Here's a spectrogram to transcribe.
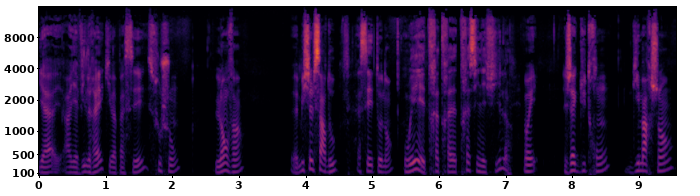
Il y a alors, il y a Villeray qui va passer, Souchon, Lanvin, euh, Michel Sardou, assez étonnant. Oui, et très très très cinéphile. Oui, Jacques Dutronc, Guy Marchand,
